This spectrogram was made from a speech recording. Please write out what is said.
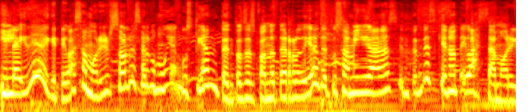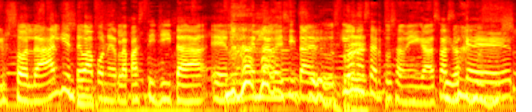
Y la idea de que te vas a morir solo es algo muy angustiante. Entonces, cuando te rodeas de tus amigas, entendés que no te vas a morir sola. Alguien te va a poner la pastillita en, en la mesita de luz. Y van a ser tus amigas. Así que,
